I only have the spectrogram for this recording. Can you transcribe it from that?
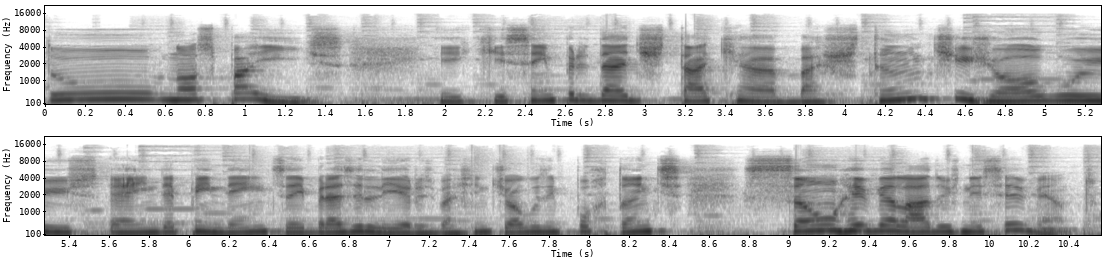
do nosso país e que sempre dá destaque a bastante jogos é, independentes aí brasileiros, bastante jogos importantes são revelados nesse evento.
